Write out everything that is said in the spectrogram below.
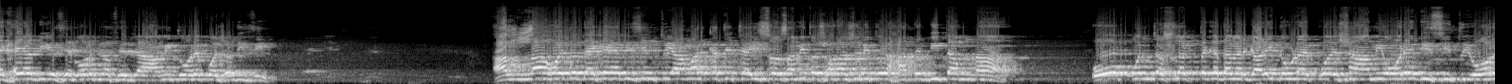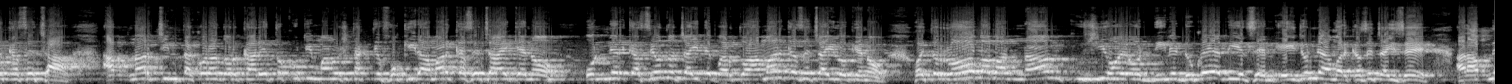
দেখাইয়া দিয়েছেন, ওর কাছে যা, আমি তো ওরে পয়সা দিছি। আল্লাহ হয়তো দেখাইয়া দিয়েছেন, তুই আমার কাছে চাইছস, আমি তো সরাসরি তোর হাতে দিতাম না। ও পঞ্চাশ লাখ টাকা দামের গাড়ি দৌড়ায়, পয়সা আমি ওরে দিছি, তুই ওর কাছে চা আপনার চিন্তা করা দরকার, এত কোটি মানুষ থাকতে ফকির আমার কাছে চায় কেন? অন্যের কাছেও তো চাইতে পারতো, আমার কাছে চাইলো কেন? হয়তো র বাবার নাম খুশি হয়ে ওর দিলে ঢুকাইয়া দিয়েছেন, এই জন্য আমার কাছে চাইছে। আর আপনি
